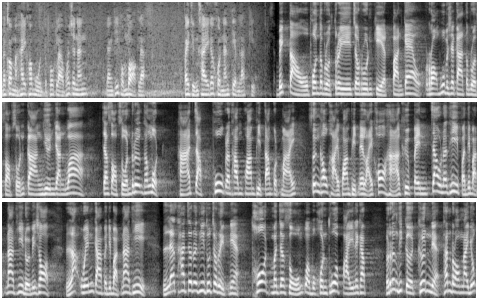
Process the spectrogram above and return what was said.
แล้วก็มาให้ข้อมูลกับพวกเรา เพราะฉะนั้นอย่างที่ผมบอกแล้วไปถึงใครก็คนนั้นเตรียมรับผิดบิ๊กเต่าพลตำรวจตรีจรูนเกียรติปานแก้ว รองผู้บัญชาการตำรวจสอบสวนกลางยืนยันว่าจะสอบสวนเรื่องทั้งหมด หาจับผู้กระทำความผิดตามกฎหมาย ซึ่งเข้าข่ายความผิดในหลายข้อหาคือเป็นเจ้าหน้าที่ปฏิบัติหน้าที่โดยไม่ชอบ ละเว้นการปฏิบัติหน้าที่ และถ้าเจ้าหน้าที่ทุจริตเนี่ยโทษมันจะสูงกว่าบุคคลทั่วไปนะครับเรื่องที่เกิดขึ้นเนี่ยท่านรองนายก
